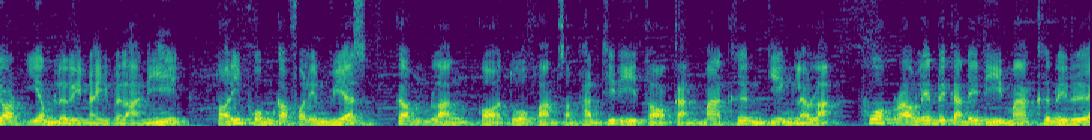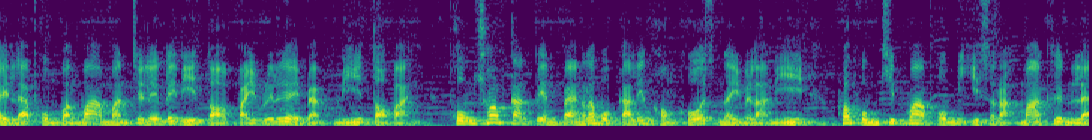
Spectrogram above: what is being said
ยอดเยี่ยมเลยในเวลานี้ ตอนนี้ผมกับฟอร์เรนเวียสกำลังก่อตัวความสัมพันธ์ที่ดีต่อกันมากขึ้นยิ่งแล้วละ่ะ พวกเราเล่นด้วยกันได้ดีมากขึ้นเรื่อยๆ และผมหวังว่ามันจะเล่นได้ดีต่อไปเรื่อยๆ แบบนี้ต่อไป ผมชอบการเปลี่ยนแปลงระบบการเล่นของโค้ชในเวลานี้ เพราะผมคิดว่าผมมีอิสระมากขึ้น และ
